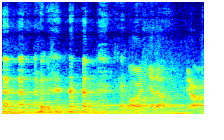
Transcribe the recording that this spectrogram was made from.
Come on, get up. Yeah,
